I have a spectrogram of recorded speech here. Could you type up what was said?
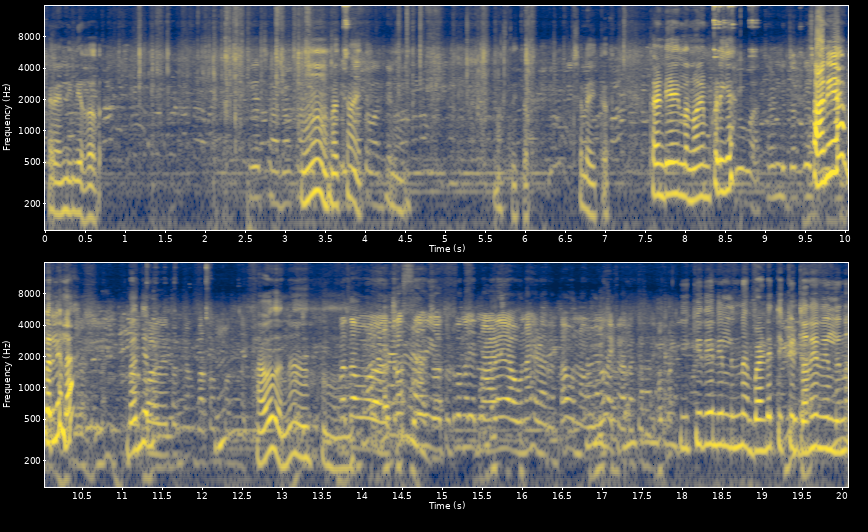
ಕರೆ ನೀಲಿರೋದು. ಹ್ಞೂ ಅದು ಚೆನ್ನಾಗೈತೆ ಹ್ಞೂ ಮಸ್ತ್ ಐತದ ಚಲೋ ಐತದ ಥಂಡಿ ಏನಿಲ್ಲ ನೋ ನಿಮ್ಮ ಕಡೆಗೆ? ಸಾನಿಯಾ ಬರಲಿಲ್ಲ? ಬಂದಿಲ್ಲ. ಹೌದನ? ಅವನ ಅವನ ಈಕಿದೇನಿಲ್ಲ ಇನ್ನ ಬಾಂಡೆ ತಿಕ್ಕಿಡ್ತಾನೇನಿಲ್ಲ ಇನ್ನ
